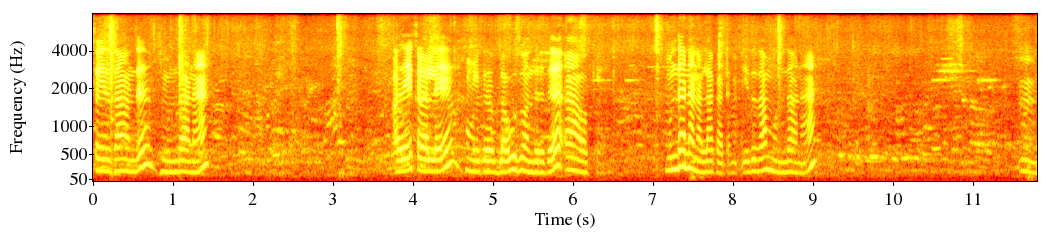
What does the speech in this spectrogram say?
ஸோ இதுதான் வந்து முந்தானை. அதே கலர்லேயே உங்களுக்கு ப்ளவுஸ் வந்துடுது ஆ ஓகே முந்தானை நல்லா காட்டுங்க. இதுதான் முந்தானை. ம்.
